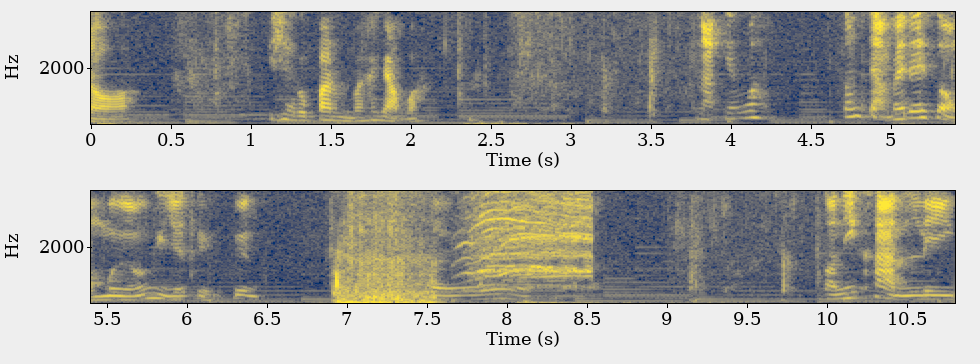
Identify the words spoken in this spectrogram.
จอเฮียรูปปั้นมันขยับวะหนักยังวะต้องจับให้ได้สองมือมันถึงจะถือขึ้นเออตอนนี้ขาดลิง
